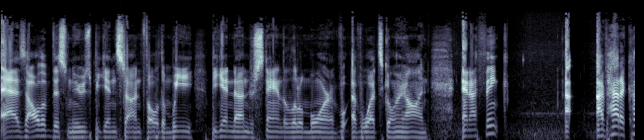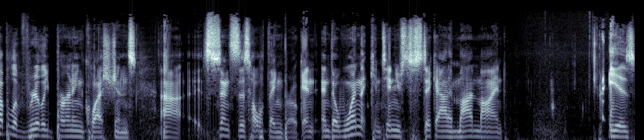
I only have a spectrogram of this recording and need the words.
as all of this news begins to unfold and we begin to understand a little more of, of what's going on. And I think I've had a couple of really burning questions uh, since this whole thing broke. And, and the one that continues to stick out in my mind is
